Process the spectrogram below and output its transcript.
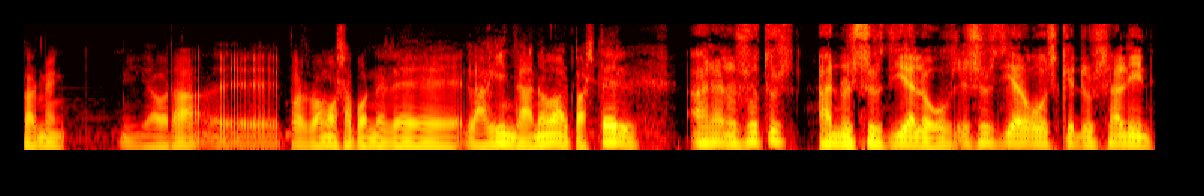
Carmen, y ahora eh, pues vamos a poner la guinda, ¿no? Al pastel. Ahora nosotros a nuestros diálogos, esos diálogos que nos salen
